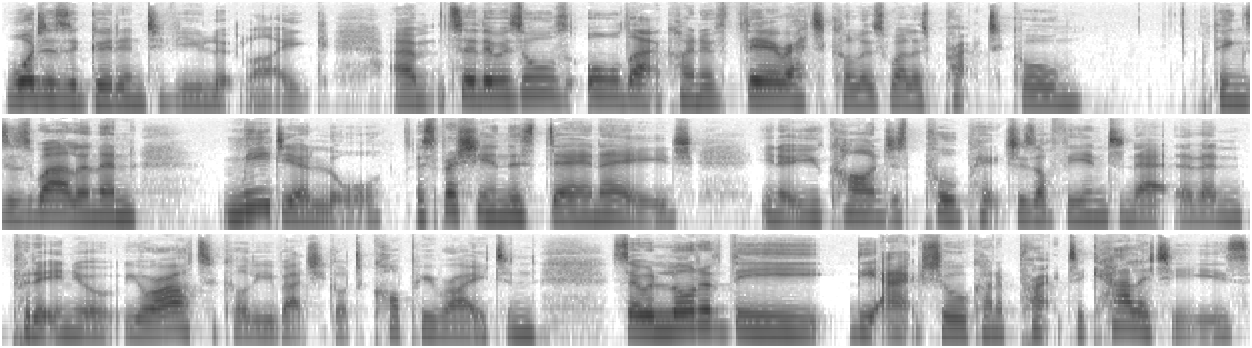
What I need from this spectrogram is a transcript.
What does a good interview look like? Um, so there was all, all that kind of theoretical as well as practical things as well. And then media law, especially in this day and age, you know, you can't just pull pictures off the internet and then put it in your, your article. You've actually got to copyright. And so a lot of the the actual kind of practicalities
